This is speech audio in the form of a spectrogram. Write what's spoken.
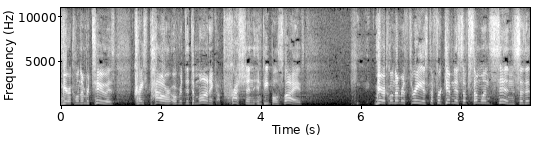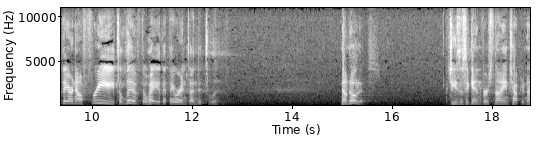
Miracle number two is Christ's power over the demonic oppression in people's lives. Miracle number three is the forgiveness of someone's sins so that they are now free to live the way that they were intended to live. Now, notice Jesus, again, verse 9, chapter 9,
